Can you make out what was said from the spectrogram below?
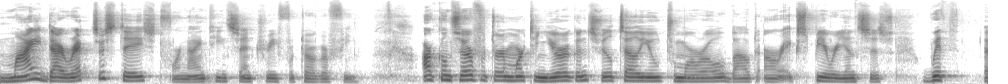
my director's taste for 19th century photography. Our conservator Martin Jurgens will tell you tomorrow about our experiences with uh,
